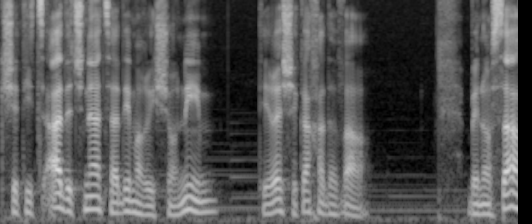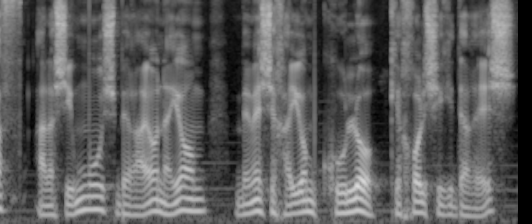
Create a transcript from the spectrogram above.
כשתצעד את שני הצעדים הראשונים, תראה שכך הדבר. בנוסף על השימוש ברעיון היום במשך היום כולו ככל שיידרש,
